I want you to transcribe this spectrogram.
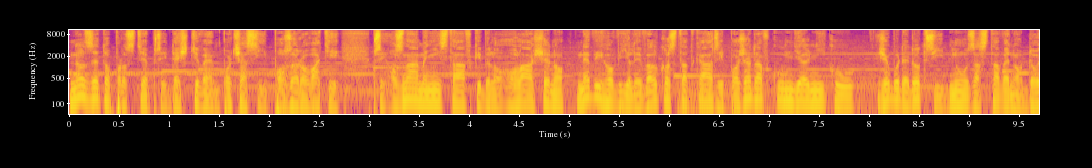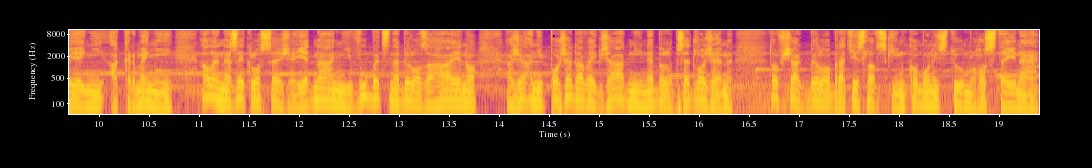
Nelze to prostě při deštivém počasí pozorovati. Při oznámení stávky bylo ohlášeno, nevyhovíli velkostatkáři požadavkům dělníků, že bude do tří dnů zastaveno dojení a krmení, ale neřeklo se, že jednání vůbec nebylo zahájeno a že ani požadavek žádný nebyl předložen. To však bylo bratislavským komunistům lhostejné,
